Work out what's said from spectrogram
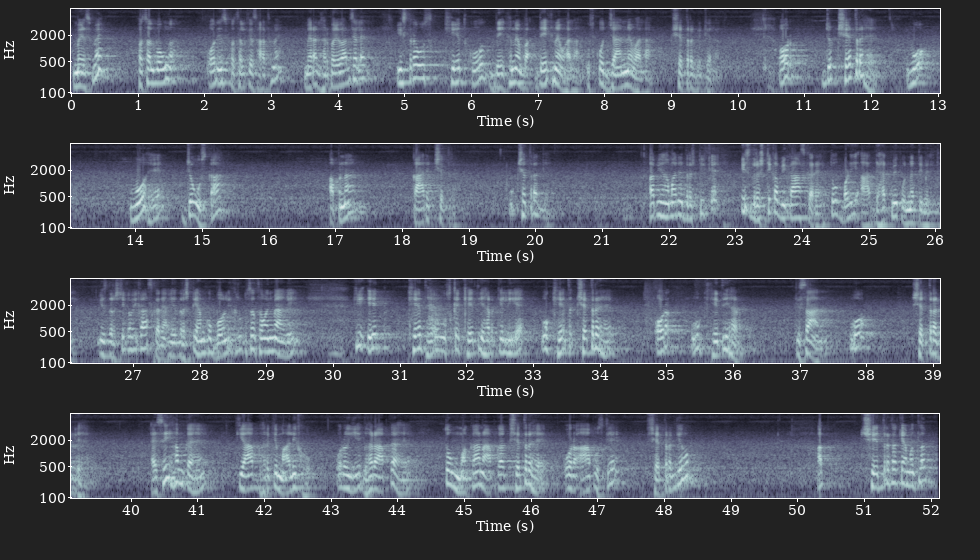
मैं इसमें फ़सल बोऊँगा और इस फ़सल के साथ में मेरा घर परिवार चलेगा। इस तरह उस खेत को देखने देखने वाला, उसको जानने वाला क्षेत्रज्ञ कहलाता और जो क्षेत्र है, वो वो है जो उसका अपना कार्य क्षेत्र है। वो क्षेत्रज्ञ ये हमारी दृष्टि के इस दृष्टि का विकास करें तो बड़ी आध्यात्मिक उन्नति मिलती है। इस दृष्टि का विकास करें। ये दृष्टि हमको मौलिक रूप से समझ में आ गई कि एक खेत है, उसके खेती हर के लिए वो खेत क्षेत्र है और वो खेती हर किसान, वो क्षेत्रज्ञ है। ऐसे ही हम कहें कि आप घर के मालिक हो और ये घर आपका है तो मकान आपका क्षेत्र है और आप उसके क्षेत्रज्ञ हो। अब क्षेत्र का क्या मतलब?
